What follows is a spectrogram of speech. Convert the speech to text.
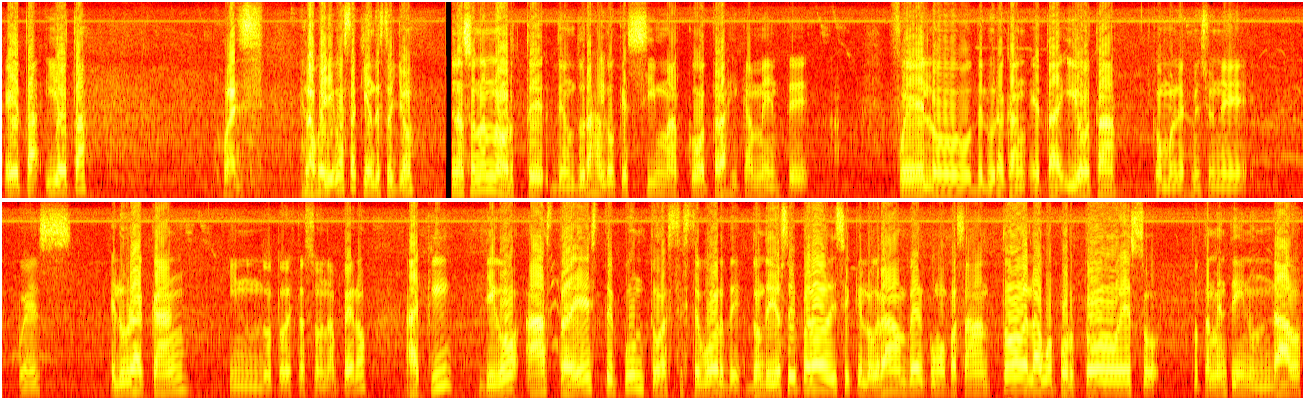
Eta y Ota, pues el agua llegó hasta aquí donde estoy yo. En la zona norte de Honduras, algo que sí marcó trágicamente fue lo del huracán Eta y Ota. Como les mencioné, pues el huracán inundó toda esta zona, pero aquí llegó hasta este punto, hasta este borde. Donde yo estoy parado dice que lograban ver cómo pasaban todo el agua por todo eso, totalmente inundado,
